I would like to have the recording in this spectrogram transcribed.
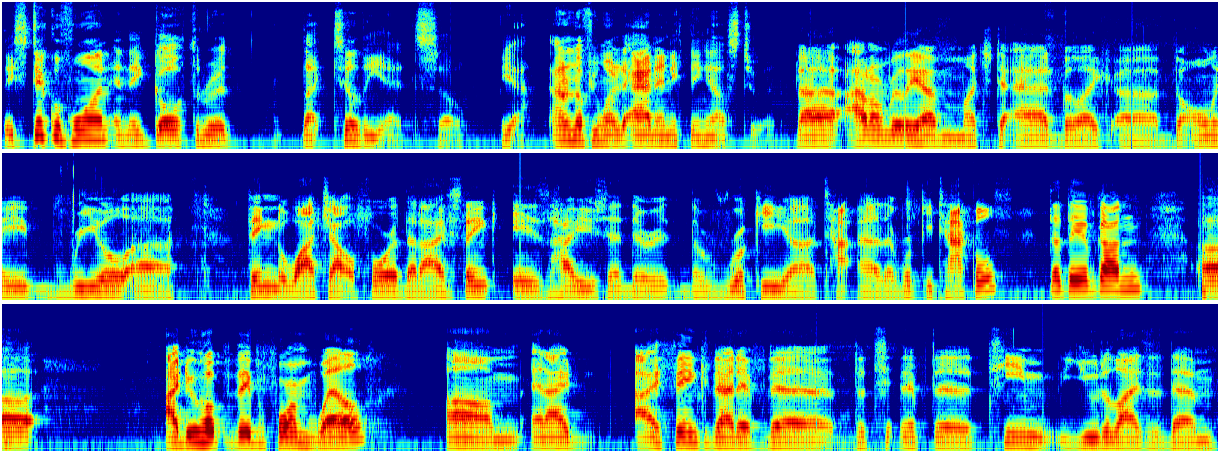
They stick with one and they go through it like till the end. So yeah, I don't know if you wanted to add anything else to it. Uh, I don't really have much to add, but like uh, the only real uh, thing to watch out for that I think is how you said there the rookie uh, ta- uh, the rookie tackles that they have gotten. Uh, I do hope that they perform well, um, and I I think that if the the t- if the team utilizes them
